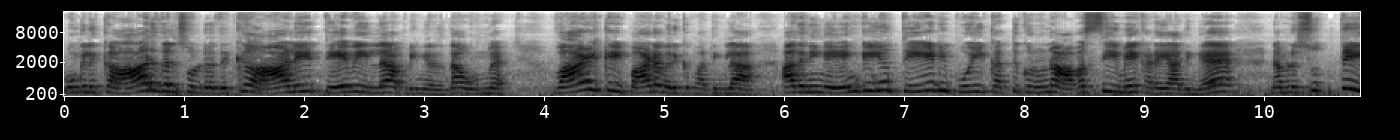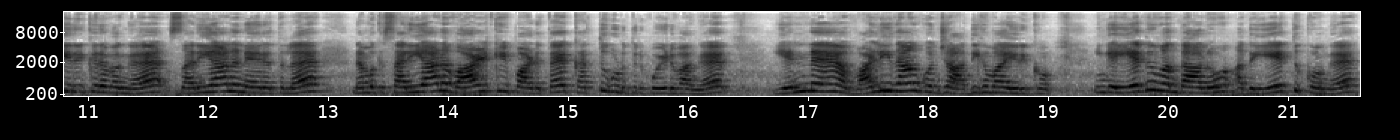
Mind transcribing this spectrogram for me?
உங்களுக்கு ஆறுதல் சொல்றதுக்கு ஆளே தேவையில்லை அப்படிங்கிறது தான் உண்மை. வாழ்க்கை பாடம் இருக்கு பாத்தீங்களா? அதை நீங்க எங்கேயும் தேடி போய் கத்துக்கணும்னு அவசியமே கிடையாதுங்க. நம்மளை சுத்தி இருக்கிறவங்க சரியான நேரத்துல நமக்கு சரியான வாழ்க்கை பாடத்தை கத்து கொடுத்துட்டு போயிடுவாங்க. என்ன வழிதான் கொஞ்சம் அதிகமா இருக்கும். இங்க எது வந்தாலும் அதை ஏத்துக்கோங்க.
